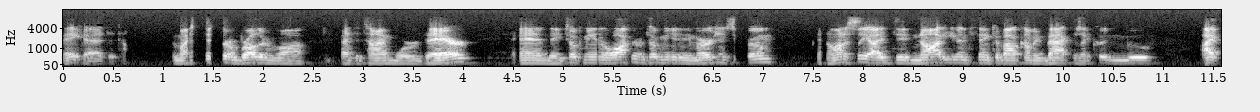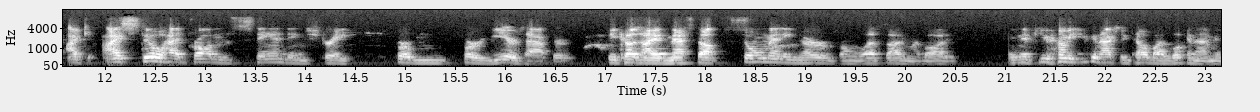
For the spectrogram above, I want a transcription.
Jamaica at the time. My sister and brother-in-law at the time were there, and they took me in the locker room, took me to the emergency room. And honestly, I did not even think about coming back because I couldn't move. I, I, I still had problems standing straight for for years after because I had messed up so many nerves on the left side of my body. And if you, I mean, you can actually tell by looking at me,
